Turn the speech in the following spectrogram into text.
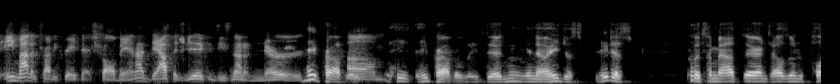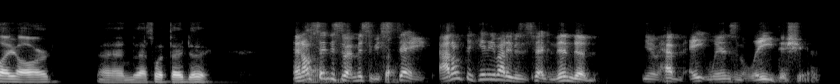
he might have tried to create that straw man. I doubt that he did because he's not a nerd. He probably, um, he, he probably didn't. You know, he just he just puts them out there and tells them to play hard and that's what they do. And I'll say this about Mississippi so. State: I don't think anybody was expecting them to, you know, have eight wins in the league this year.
